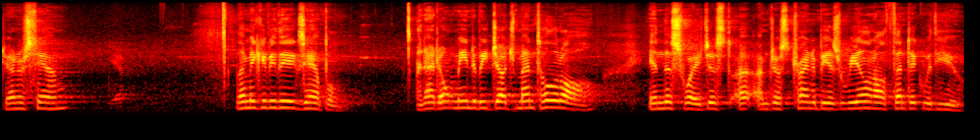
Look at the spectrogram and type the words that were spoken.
Do you understand? Yep. Let me give you the example. And I don't mean to be judgmental at all in this way, just I'm just trying to be as real and authentic with you.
